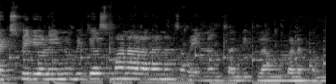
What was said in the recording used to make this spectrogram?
நெக்ஸ்ட் வீடியோவில் இன்னும் வித்தியாசமான அழகான சமையல் நம்ம சந்திக்கலாம். வணக்கம்.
